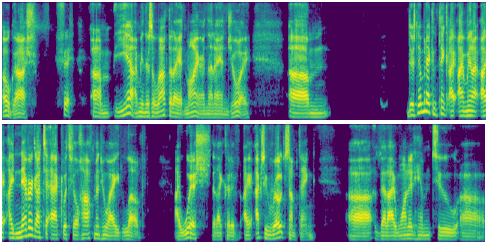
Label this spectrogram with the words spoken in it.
Oh gosh. um, yeah, I mean, there's a lot that I admire and that I enjoy. Um, there's nobody I can think. I, I mean, I, I never got to act with Phil Hoffman, who I love. I wish that I could have. I actually wrote something uh, that I wanted him to uh,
